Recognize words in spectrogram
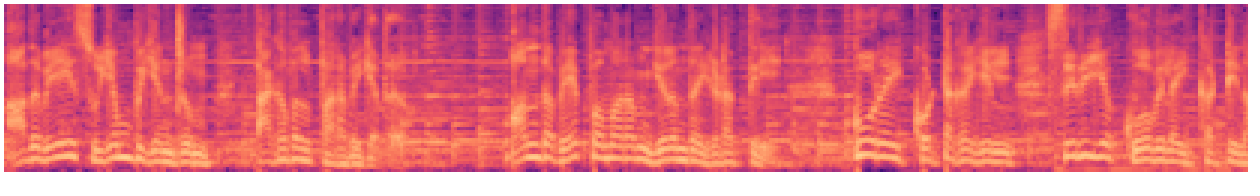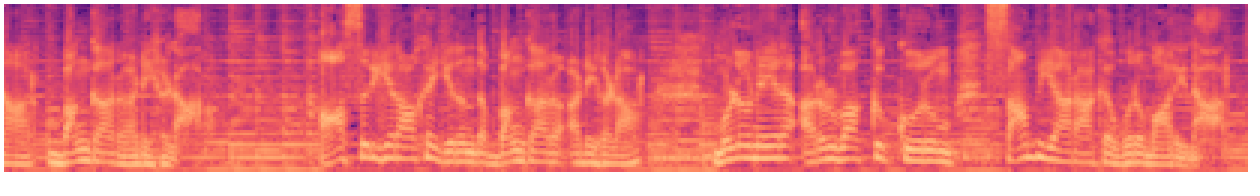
அதுவே சுயம்பு என்றும் தகவல் பரவியது. அந்த வேப்பமரம் இருந்த இடத்தில் கூரை கொட்டகையில் சிறிய கோவிலை கட்டினார் பங்காரு அடிகளார். ஆசிரியராக இருந்த பங்காரு அடிகளார் முழுநேர அருள்வாக்கு கூறும் சாமியாராக உருமாறினார்.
